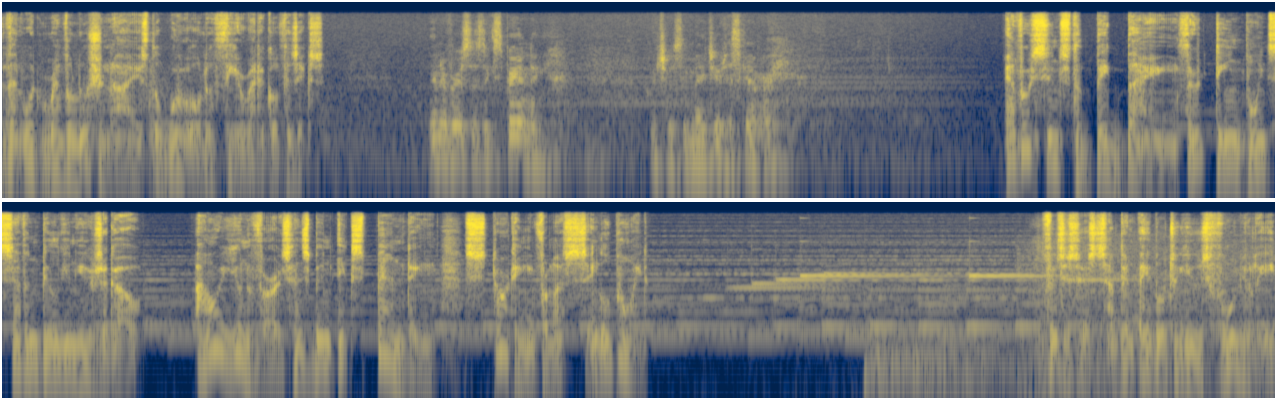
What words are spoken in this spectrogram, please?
that would revolutionize the world of theoretical physics. The universe is expanding, which was a major discovery. Ever since the Big Bang 13.7 billion years ago, our universe has been expanding, starting from a single point. Physicists have been able to use formulae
